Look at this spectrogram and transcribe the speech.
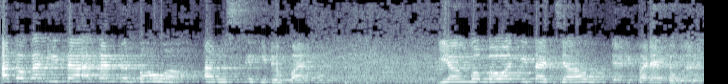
ataukah kita akan terbawa arus kehidupan yang membawa kita jauh daripada Tuhan?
